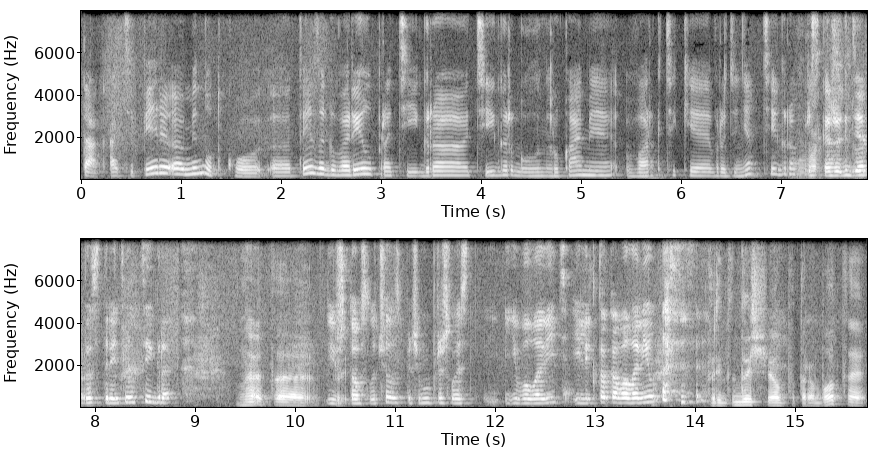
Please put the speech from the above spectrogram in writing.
Так, а теперь э, минутку. Э, ты заговорил про тигра. Тигр голыми руками в Арктике. Вроде нет тигров. В Расскажи, Арктике, где да. ты встретил тигра? Ну, это... И что случилось? Почему пришлось его ловить? Или кто кого ловил? Предыдущий опыт работы.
